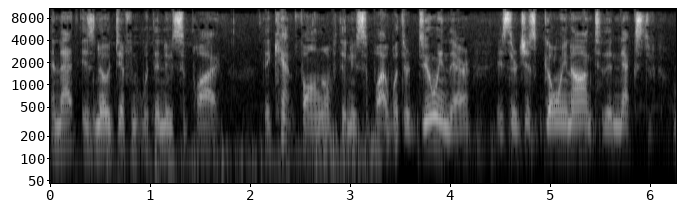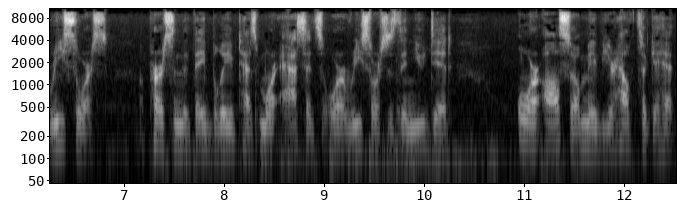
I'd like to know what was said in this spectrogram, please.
And that is no different with the new supply. They can't fall in love with the new supply. What they're doing there is they're just going on to the next resource a person that they believed has more assets or resources than you did, or also maybe your health took a hit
